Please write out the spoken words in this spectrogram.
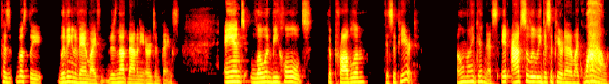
because mostly living in a van life, there's not that many urgent things. And lo and behold, the problem disappeared. Oh my goodness, it absolutely disappeared. And I'm like, wow,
